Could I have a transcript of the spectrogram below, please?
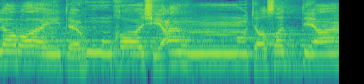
لرأيته خاشعا متصدعا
